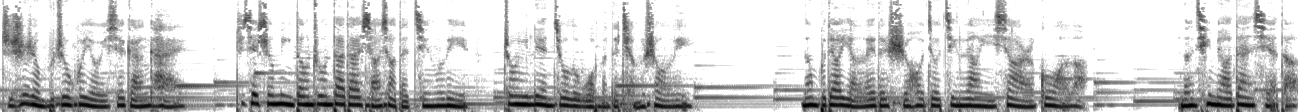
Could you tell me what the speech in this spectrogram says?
只是忍不住会有一些感慨，这些生命当中大大小小的经历，终于练就了我们的承受力。能不掉眼泪的时候，就尽量一笑而过了；能轻描淡写的，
